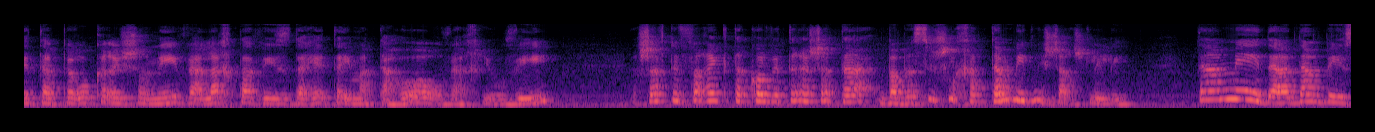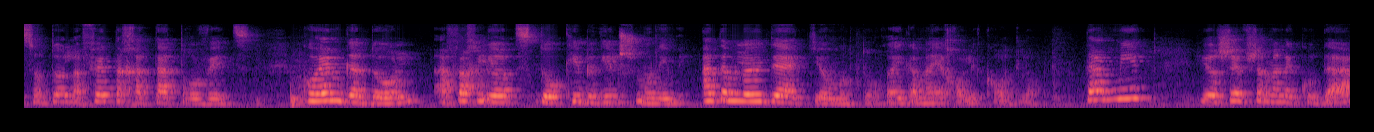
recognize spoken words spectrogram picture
את הפירוק הראשוני והלכת והזדהית עם הטהור והחיובי, עכשיו תפרק את הכל ותראה שאתה, בבסיס שלך תמיד נשאר שלילי. תמיד האדם ביסודו לפתח חטאת רובץ. כהן גדול הפך להיות סדוקי בגיל 80. אדם לא יודע את יום מותו, רגע מה יכול לקרות לו. תמיד יושב שם נקודה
